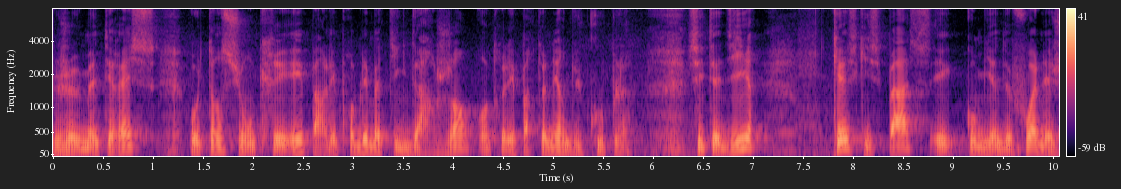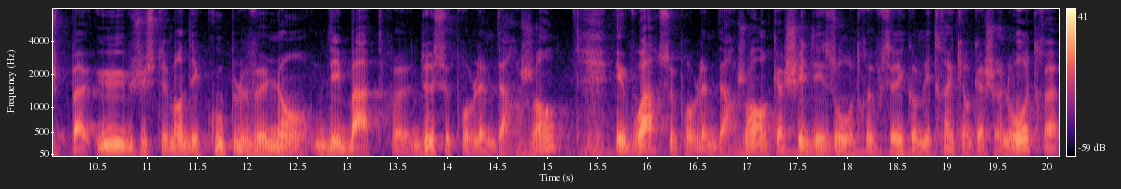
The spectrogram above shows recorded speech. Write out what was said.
je m'intéresse aux tensions créées par les problématiques d'argent entre les partenaires du couple. C'est-à-dire, qu'est-ce qui se passe et combien de fois n'ai-je pas eu justement des couples venant débattre de ce problème d'argent et voir ce problème d'argent en cacher des autres? Vous savez, comme les trains qui en cachent un autre,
